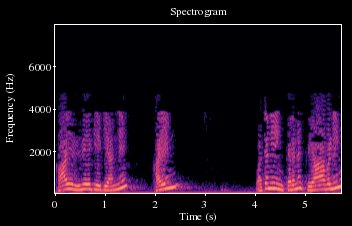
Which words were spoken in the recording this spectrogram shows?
කාය විවේකය කියන්නේ කයෙන් වචනයෙන් කරන ක්‍රියාවලින්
